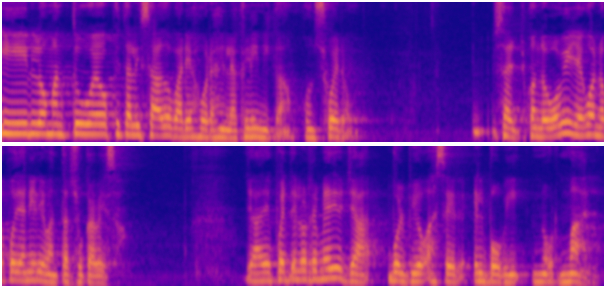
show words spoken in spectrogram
Y lo mantuve hospitalizado varias horas en la clínica con suero. O sea, cuando Bobby llegó no podía ni levantar su cabeza. Ya después de los remedios ya volvió a ser el Bobby normal.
